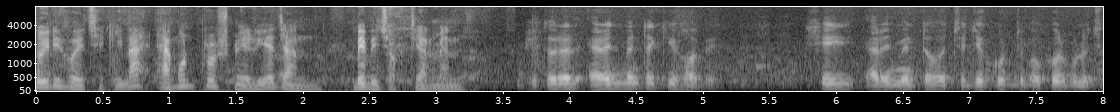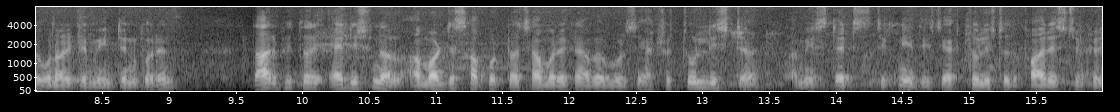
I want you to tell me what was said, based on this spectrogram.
তৈরি হয়েছে কিনা এমন প্রশ্ন এড়িয়ে যান বেবিচক চেয়ারম্যান। ভিতরের অ্যারেঞ্জমেন্টটা কি হবে? সেই অ্যারেঞ্জমেন্টটা হচ্ছে যে কর্তৃপক্ষ বলেছে ওনারা এটা মেনটেন করেন। তার ভিতরে অ্যাডিশনাল আমার যে সাপোর্টটা আছে, আমার এখানে আবার বলছে একশো চল্লিশটা, আমি স্ট্যাটিস্টিক নিয়ে দেখছি একশো চল্লিশটা ফায়ার স্টেশন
